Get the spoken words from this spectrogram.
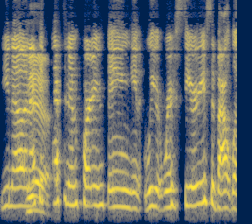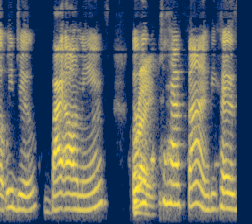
You know, and yeah. I think that's an important thing. You know, we we're serious about what we do by all means, but right. we have to have fun because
